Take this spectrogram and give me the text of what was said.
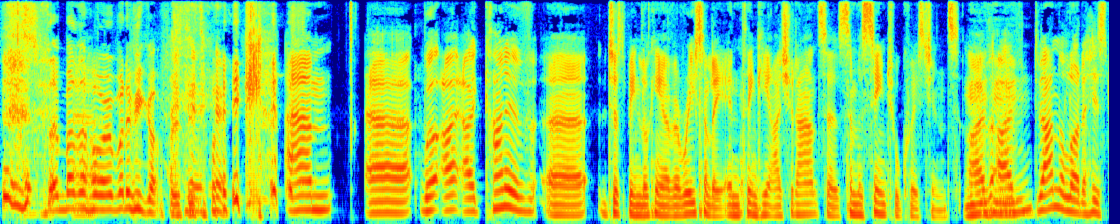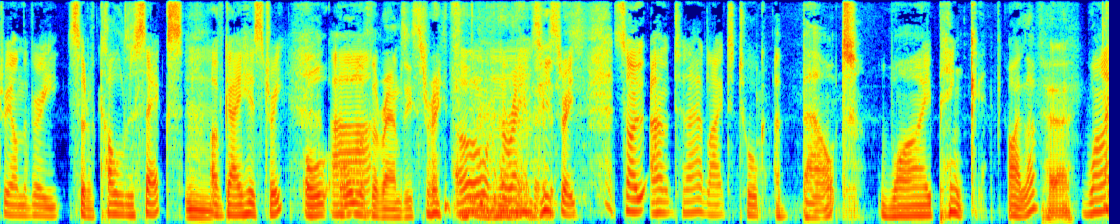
do. So, Mother Horror, what have you got for us this week? Um, uh, well, I, I kind of uh, just been looking over recently and thinking I should answer some essential questions. I've, I've done a lot of history on the very sort of cul-de-sacs of gay history. all all Uh, of the Ramsey streets. Oh, the Ramsey Streets. So um, today I'd like to talk about why pink. Oh, I love her. Why?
